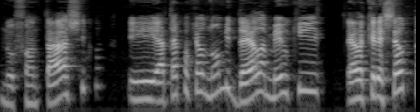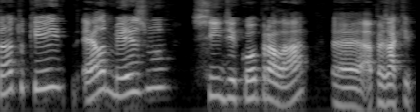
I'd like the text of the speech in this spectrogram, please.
no Fantástico, e até porque o nome dela meio que ela cresceu tanto que ela mesmo se indicou para lá. É, apesar que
